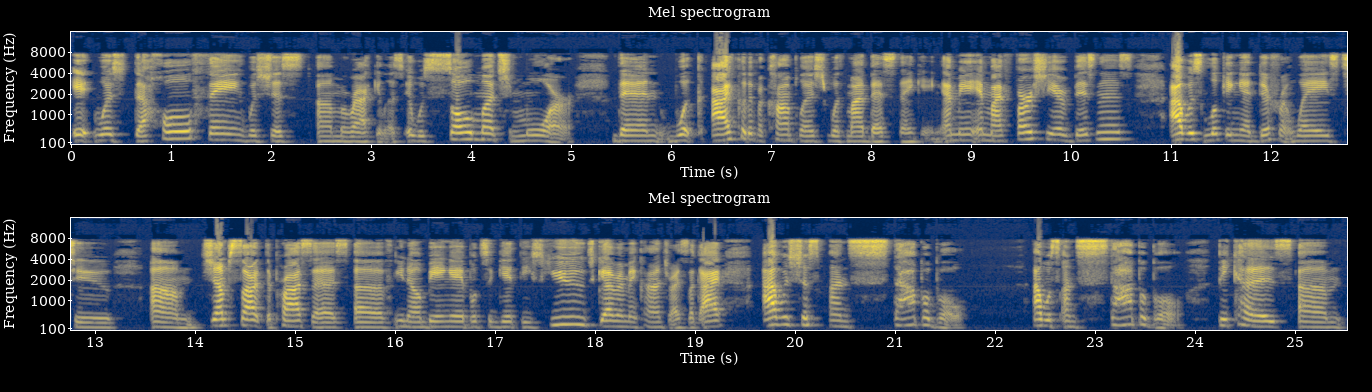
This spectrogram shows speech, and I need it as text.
It was the whole thing was just um, miraculous. It was so much more than what I could have accomplished with my best thinking. I mean, in my first year of business, I was looking at different ways to um, jumpstart the process of you know being able to get these huge government contracts. Like I, I was just unstoppable I was unstoppable because um,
